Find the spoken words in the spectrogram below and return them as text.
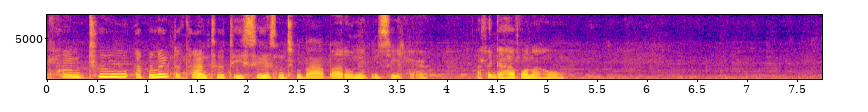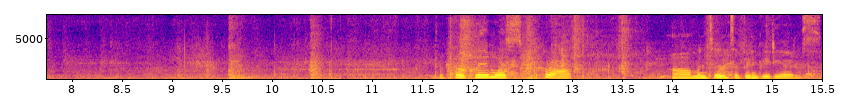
Cantu, I believe the Cantu DC isn't too bad, but I don't even see it here. I think I have one at home. Proclaim was crap um, in terms of ingredients.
